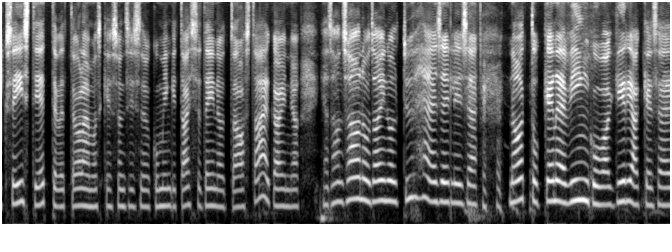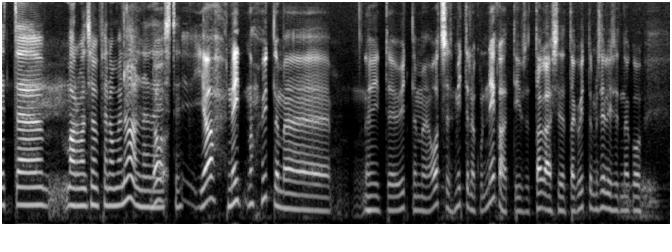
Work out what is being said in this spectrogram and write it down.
üks Eesti ettevõte olemas, kes on siis nagu mingit asja teinud aasta aega, onju, ja ta on saanud ainult ühe sellise natukene vinguva kirjakese, et äh, ma arvan, see on fenomenaalne no, täiesti. jah, neid noh, ütleme neid ütleme otseselt mitte nagu negatiivset tagasisidet, aga ütleme selliseid nagu äh,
